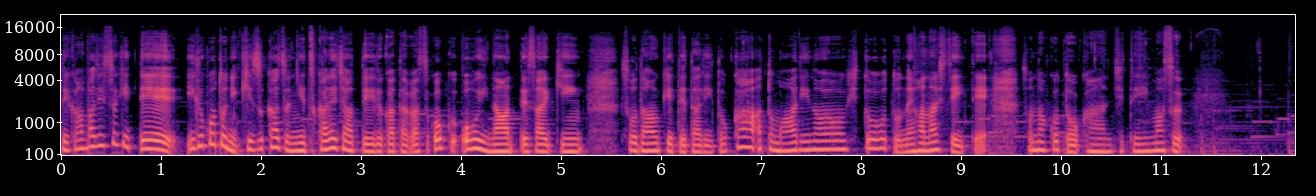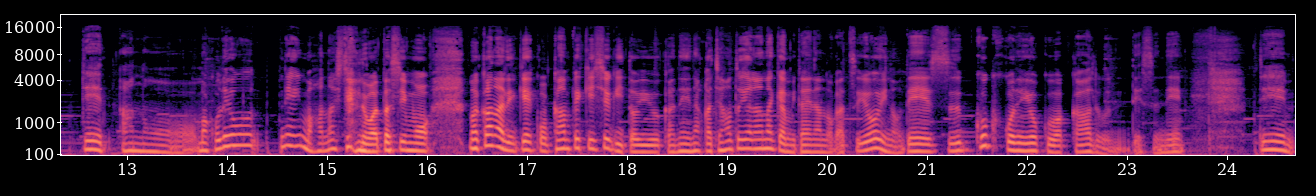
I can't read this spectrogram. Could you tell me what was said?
で頑張りすぎていることに気づかずに疲れちゃっている方がすごく多いなって最近相談を受けてたりとかあと周りの人とね話していてそんなことを感じています。であのまあ、これをね今話してるの私も、まあ、かなり結構完璧主義というかねなんかちゃんとやらなきゃみたいなのが強いのですっごくこれよくわかるんですね。で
